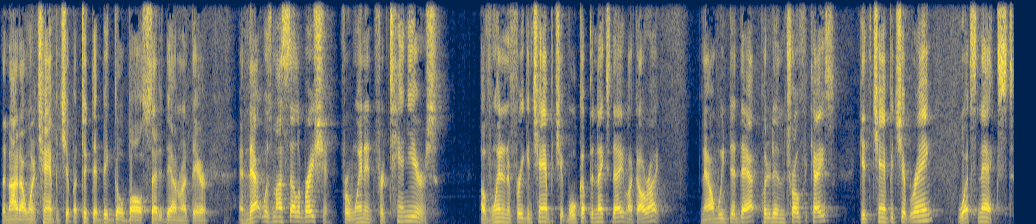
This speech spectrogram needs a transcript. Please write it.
The night I won a championship, I took that big gold ball, set it down right there. And that was my celebration for winning for 10 years of winning a freaking championship. Woke up the next day, like, all right, now we did that, put it in the trophy case, get the championship ring. What's next?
